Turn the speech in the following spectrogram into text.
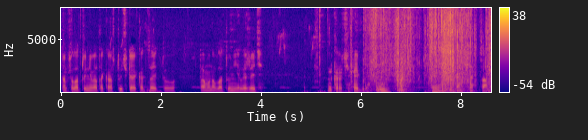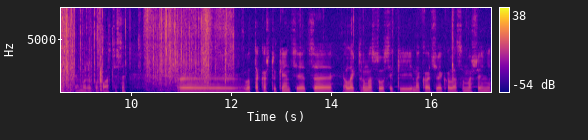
там ще латунієва така штучка, яка цей, то там вона в латунії лежить. Ну, коротше, хай буде. Е, Там ще саме таке може попастися. Е, от така штукенція. Це електронасос, який накачує колеса в машині.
